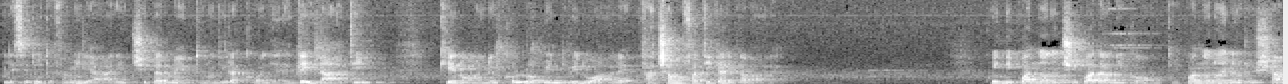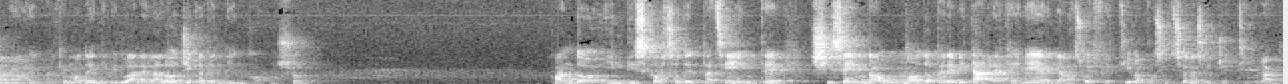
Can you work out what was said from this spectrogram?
le sedute familiari ci permettono di raccogliere dei dati che noi nel colloquio individuale facciamo fatica a ricavare. Quindi quando non ci quadrano i conti, quando noi non riusciamo in qualche modo a individuare la logica dell'inconscio, quando il discorso del paziente ci sembra un modo per evitare che emerga la sua effettiva posizione soggettiva,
